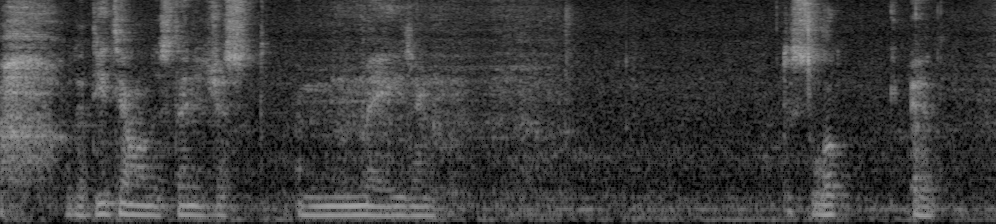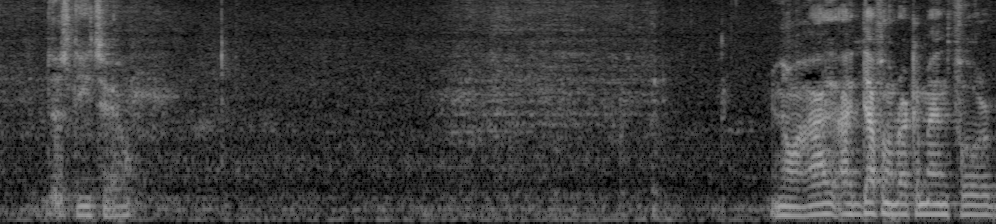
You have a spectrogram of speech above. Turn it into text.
the detail on this thing is just amazing. Just look at this detail. You know, I, I definitely recommend for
